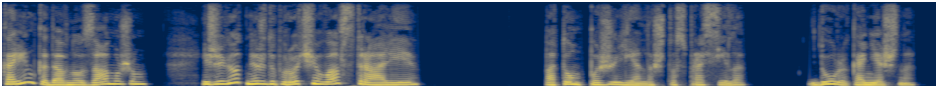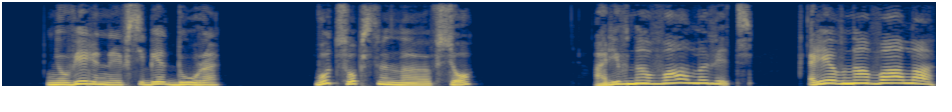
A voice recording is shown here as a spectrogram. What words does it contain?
Каринка давно замужем и живет, между прочим, в Австралии. Потом пожалела, что спросила. Дура, конечно. Неуверенная в себе дура. Вот, собственно, все. А ревновала ведь. Ревновала.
